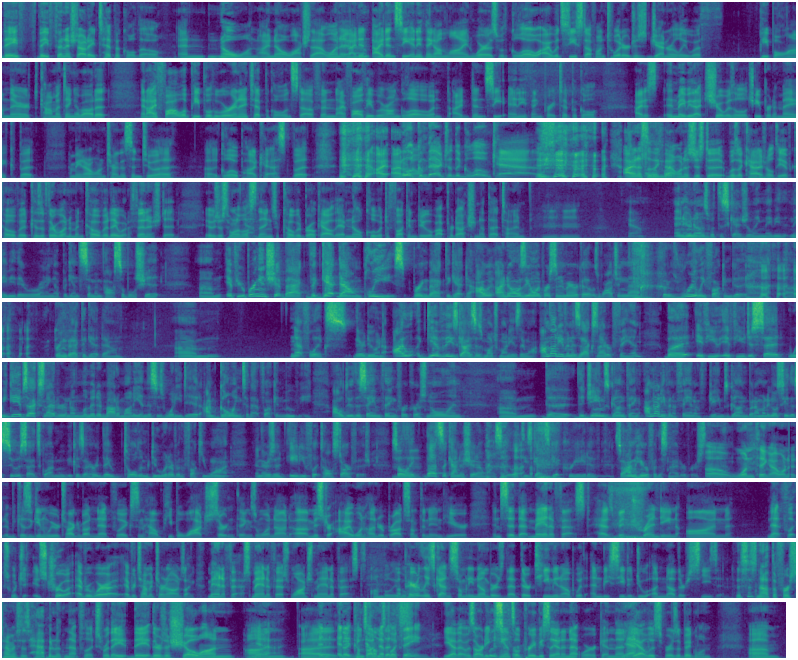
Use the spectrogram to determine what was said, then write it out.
They they finished out Atypical though, and no one I know watched that one, and I didn't I didn't see anything online. Whereas with Glow, I would see stuff on Twitter just generally with people on there commenting about it, and I follow people who were in Atypical and stuff, and I follow people who are on Glow, and I didn't see anything for Atypical. I just and maybe that show was a little cheaper to make, but I mean I don't want to turn this into a, a Glow podcast, but I I don't Welcome know. back to the Glowcast. I honestly think that one is just a was a casualty of COVID because if there wouldn't have been COVID, they would have finished it. It was just one of those things where COVID broke out. They had no clue what to fucking do about production at that time. Yeah, and who knows what the scheduling? Maybe maybe they were running up against some impossible shit. Um, if you're bringing shit back, the Get Down, please bring back the Get Down. I, w- I know I was the only person in America that was watching that, but it was really fucking good. Uh, bring back the Get Down. Um, Netflix, they're doing it. I give these guys as much money as they want. I'm not even a Zack Snyder fan, but if you if you just said we gave Zack Snyder an unlimited amount of money and this is what he did, I'm going to that fucking movie. I'll do the same thing for Chris Nolan. Um, the the James Gunn thing. I'm not even a fan of James Gunn, but I'm gonna go see the Suicide Squad movie because I heard they told him do whatever the fuck you want, and there's an 80 foot tall starfish. So like that's the kind of shit I want to see. Let these guys get creative. So I'm here for the Snyderverse. Oh, man. one thing I wanted because again we were talking about Netflix and how people watch certain things and whatnot. Uh, Mr. I 100 brought something in here and said that Manifest has been trending on Netflix, which it's true. Everywhere, every time I turn on, it's like Manifest, Manifest, watch Manifest. Unbelievable. Apparently, it's gotten so many numbers that they're teaming up with NBC to do another season. This is not the first time this has happened with Netflix, where they, they there's a show on on Yeah. uh, And- and that it comes on Netflix. thing. Yeah, that was already Lucifer. canceled previously on a network, and then Yeah. yeah, Lucifer is a big one. Um,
